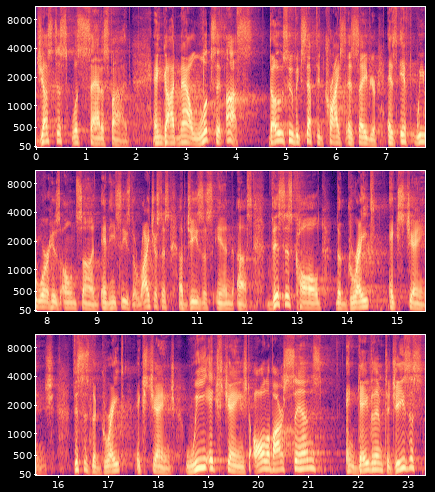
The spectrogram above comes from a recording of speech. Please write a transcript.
justice was satisfied. And God now looks at us those who've accepted Christ as Savior, as if we were His own Son, and He sees the righteousness of Jesus in us. This is called the Great Exchange. This is the Great Exchange. We exchanged all of our sins and gave them to Jesus.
